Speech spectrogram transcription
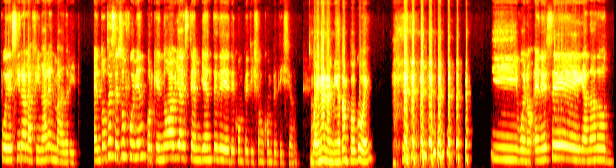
puedes ir a la final en Madrid. Entonces eso fue bien porque no había este ambiente de, de competición, competición. Bueno, en el mío tampoco, ¿eh? y bueno, en ese he ganado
